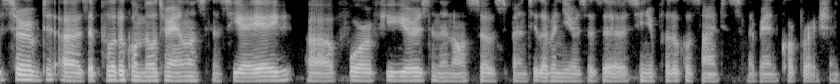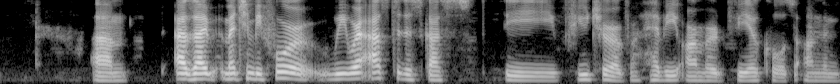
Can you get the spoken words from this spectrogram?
served as a political military analyst in the CIA uh, for a few years, and then also spent 11 years as a senior political scientist in the Rand Corporation. Um, as I mentioned before, we were asked to discuss the future of heavy armored vehicles on the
